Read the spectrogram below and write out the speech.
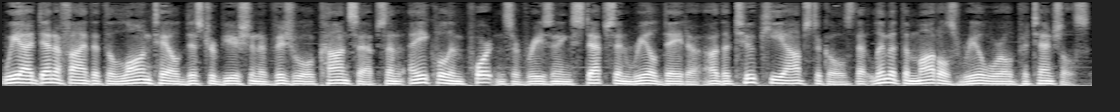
We identify that the long tail distribution of visual concepts and unequal importance of reasoning steps in real data are the two key obstacles that limit the model's real world potentials.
